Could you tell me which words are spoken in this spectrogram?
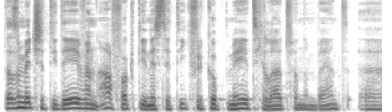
dat is een beetje het idee van, ah fuck, die esthetiek verkoopt mee het geluid van de band. Eh,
